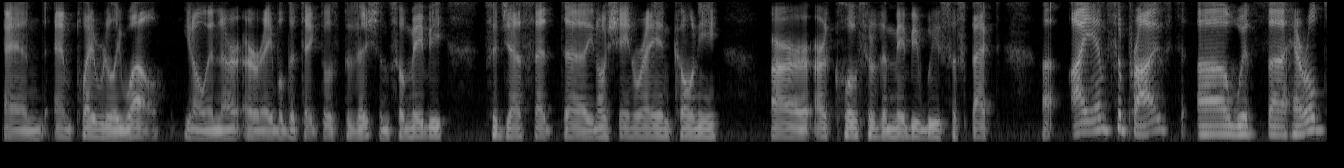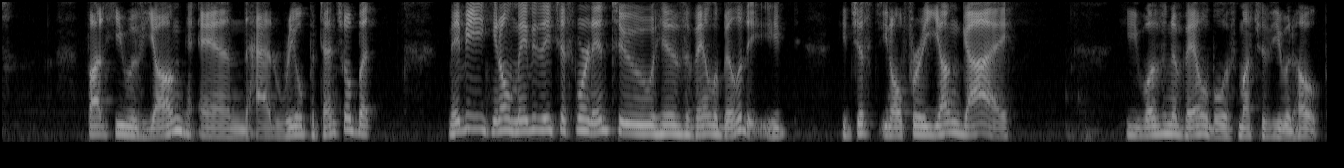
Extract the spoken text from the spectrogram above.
and and play really well. you know, and are, are able to take those positions. So maybe suggest that uh, you know Shane Ray and Kony are are closer than maybe we suspect. Uh, I am surprised uh, with uh, Harold. Thought he was young and had real potential, but maybe you know maybe they just weren't into his availability. He he just you know for a young guy, he wasn't available as much as you would hope.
